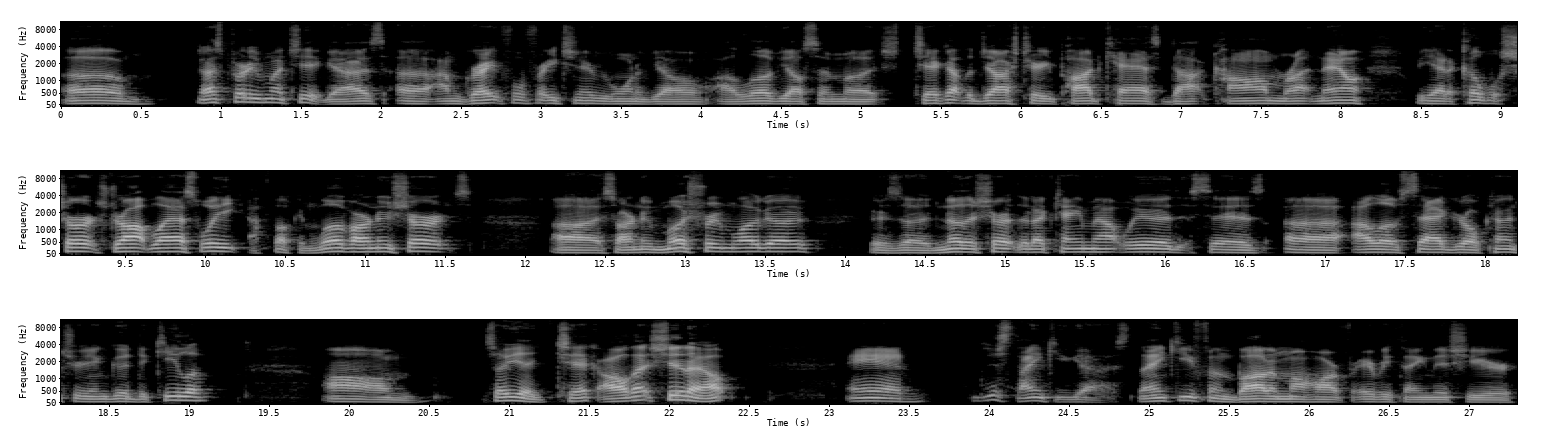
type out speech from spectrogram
Um, that's pretty much it, guys. Uh, I'm grateful for each and every one of y'all. I love y'all so much. Check out the JoshTerryPodcast.com right now. We had a couple shirts drop last week. I fucking love our new shirts. Uh, it's our new mushroom logo. There's another shirt that I came out with that says uh, "I love sad girl country and good tequila." Um, so yeah, check all that shit out, and just thank you guys. Thank you from the bottom of my heart for everything this year.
